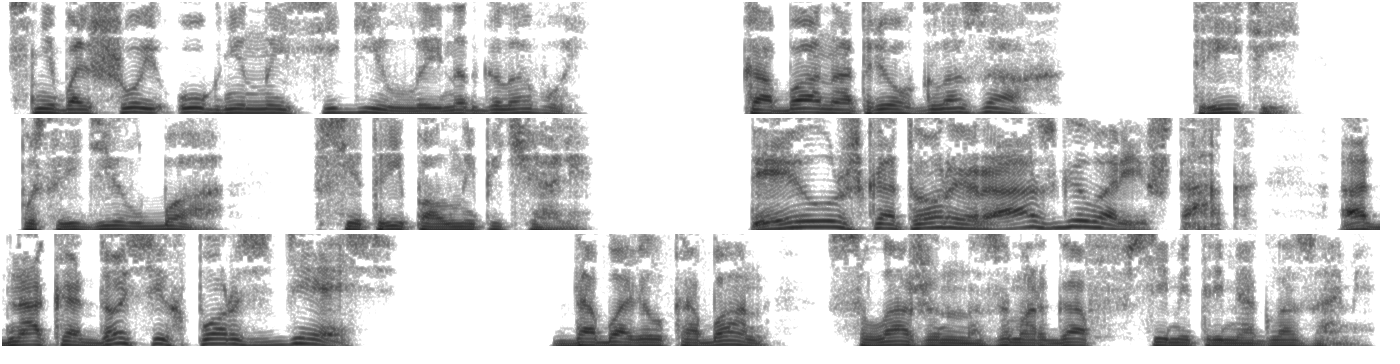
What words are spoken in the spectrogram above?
с небольшой огненной сигиллой над головой. Кабан о трех глазах. Третий посреди лба. Все три полны печали. Ты уж который раз говоришь так, однако до сих пор здесь», — добавил кабан, слаженно заморгав всеми тремя глазами.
